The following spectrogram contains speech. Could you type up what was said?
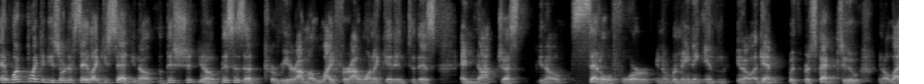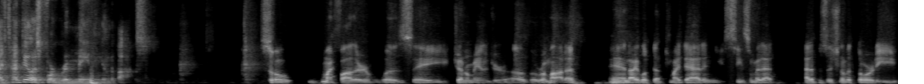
At what point did you sort of say, like you said, you know, this should, you know, this is a career. I'm a lifer. I want to get into this and not just you know settle for you know remaining in you know again with respect to you know lifetime dealers for remaining in the box so my father was a general manager of a ramada and i looked up to my dad and you see some of that had a position of authority,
